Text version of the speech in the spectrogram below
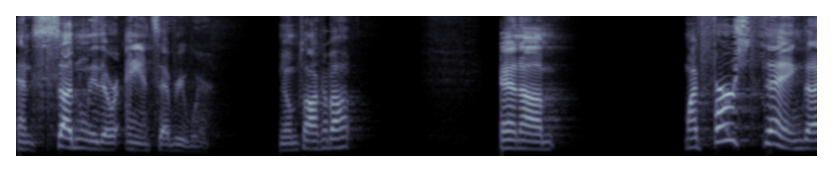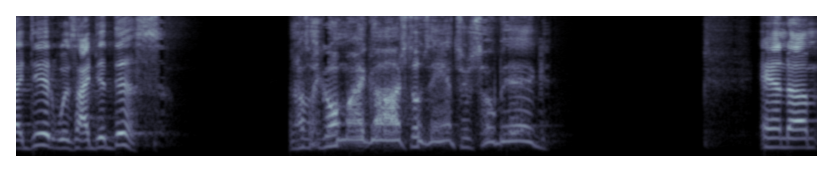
and suddenly there were ants everywhere. You know what I'm talking about? And um, my first thing that I did was I did this. And I was like, oh my gosh, those ants are so big. And, um,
